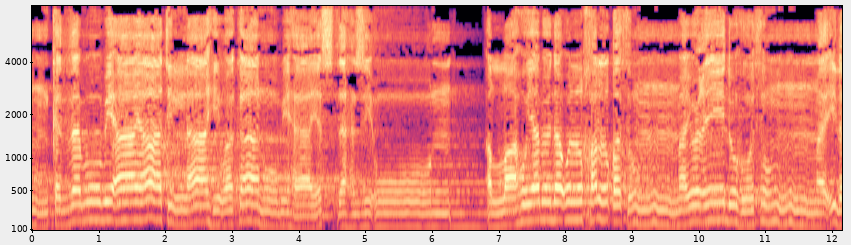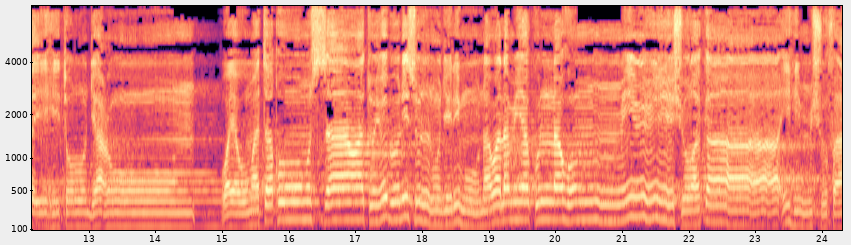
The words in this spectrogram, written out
كذبوا بآيات الله وكانوا بها يستهزئون. الله يبدأ الخلق ثم يعيده ثم إليه ترجعون. ويوم تقوم الساعة يبلس المجرمون ولم يكن لهم من شركائهم شفعاء.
